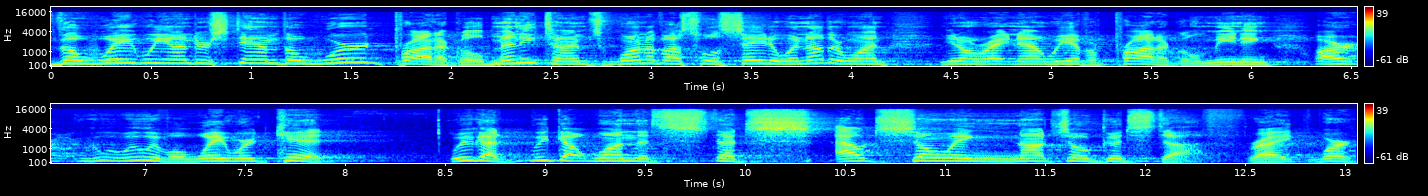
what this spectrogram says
the way we understand the word prodigal. Many times, one of us will say to another one, You know, right now we have a prodigal, meaning our, we have a wayward kid. We've got, we've got one that's, that's out sowing not so good stuff, right? We're,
